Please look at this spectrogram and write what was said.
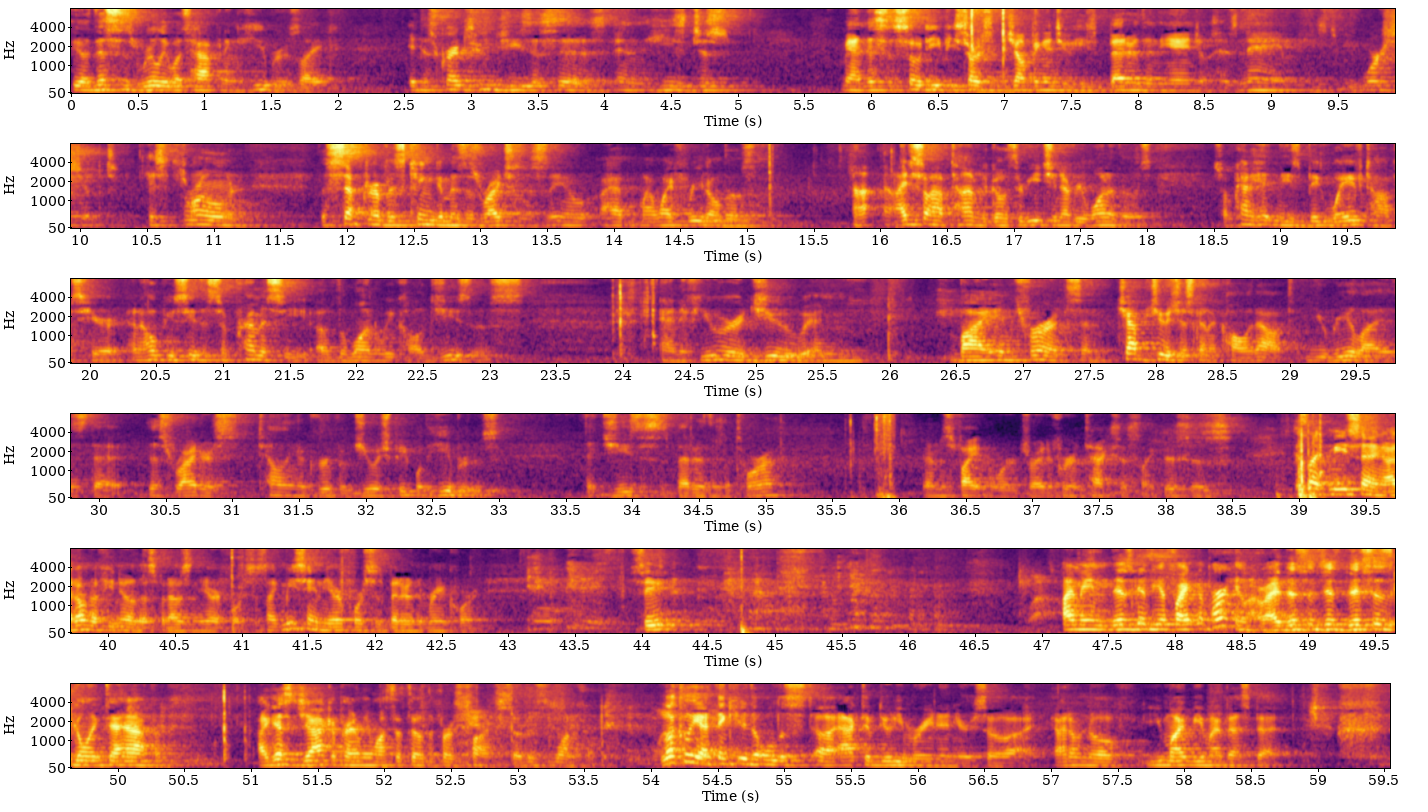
you know, this is really what's happening in Hebrews. Like, it describes who Jesus is, and he's just, man, this is so deep. He starts jumping into he's better than the angels. His name, he's to be worshipped. His throne, the scepter of his kingdom is his righteousness. You know, I had my wife read all those. I just don't have time to go through each and every one of those. So I'm kind of hitting these big wave tops here, and I hope you see the supremacy of the one we call Jesus. And if you are a Jew and by inference, and chapter 2 is just going to call it out, you realize that this writer is telling a group of Jewish people, the Hebrews, that Jesus is better than the Torah. Them is fighting words, right? If we're in Texas, like this is, it's like me saying, I don't know if you know this, but I was in the Air Force. It's like me saying the Air Force is better than the Marine Corps. See? I mean, there's going to be a fight in the parking lot, right? This is just, this is going to happen. I guess Jack apparently wants to throw the first punch, so this is wonderful. Luckily, I think you're the oldest uh, active duty Marine in here, so I, I don't know if you might be my best bet.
